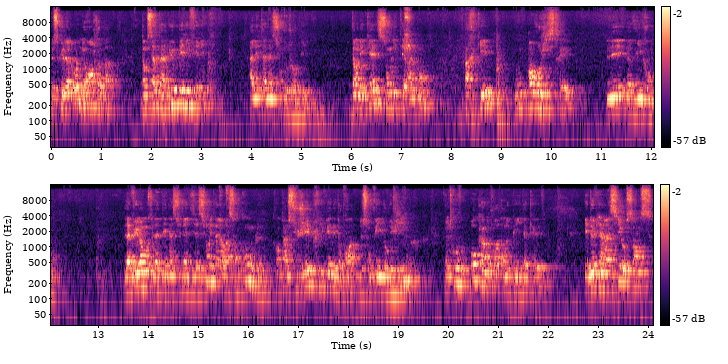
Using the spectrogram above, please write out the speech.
de ce que la loi ne rentre pas dans certains lieux périphériques à l'État-nation d'aujourd'hui, dans lesquels sont littéralement parqués ou enregistrés les euh, migrants. La violence de la dénationalisation est alors à son comble quand un sujet privé des droits de son pays d'origine ne trouve aucun droit dans le pays d'accueil et devient ainsi, au sens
